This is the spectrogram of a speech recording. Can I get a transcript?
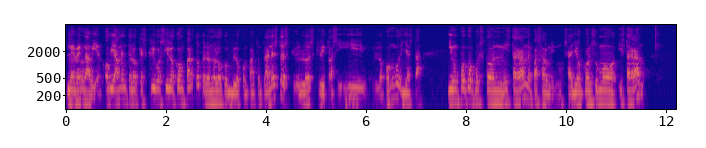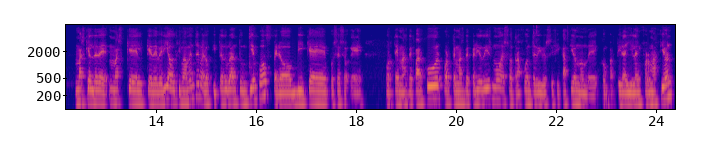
le venga bien. Obviamente lo que escribo sí lo comparto, pero no lo, lo comparto en plan, esto es, lo he escrito así y lo pongo y ya está. Y un poco pues con Instagram me pasa lo mismo. O sea, yo consumo Instagram más que el de, más que el que debería últimamente, me lo quité durante un tiempo, pero vi que, pues eso, que por temas de parkour, por temas de periodismo, es otra fuente de diversificación donde compartir allí la información.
